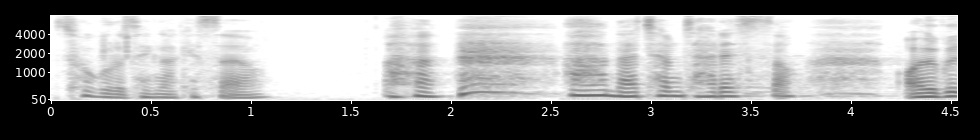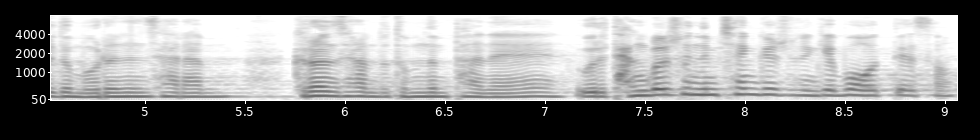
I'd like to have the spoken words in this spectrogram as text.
속으로 생각했어요. 아, 아, 나 참 잘했어. 얼굴도 모르는 사람, 그런 사람도 돕는 판에 우리 단골 손님 챙겨주는 게 뭐 어때서?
